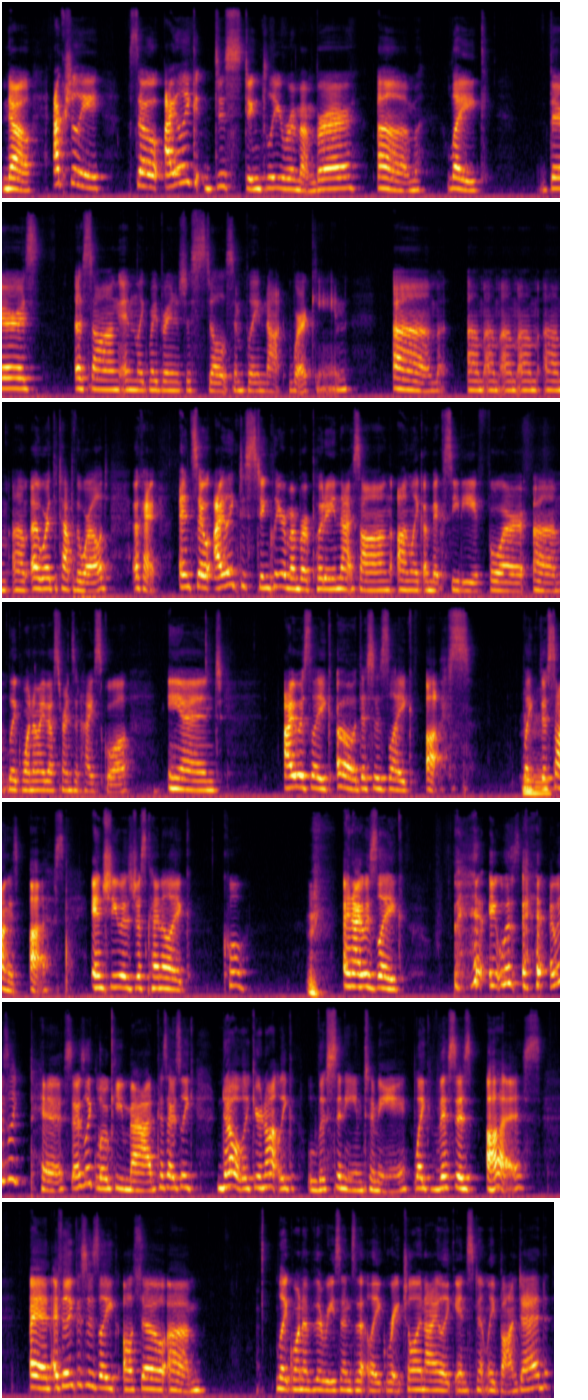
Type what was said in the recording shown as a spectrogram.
No. Actually, so I like distinctly remember um like there's a song and like my brain is just still simply not working. Um um um um um um um oh we're at the top of the world. Okay. And so I like distinctly remember putting that song on like a mix CD for um like one of my best friends in high school and I was like, "Oh, this is like us." Like this song is us. And she was just kind of like, "Cool." and I was like it was I was like pissed. I was like low key mad because I was like, "No, like you're not like listening to me. Like this is us." And I feel like this is like also um like one of the reasons that like Rachel and I like instantly bonded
